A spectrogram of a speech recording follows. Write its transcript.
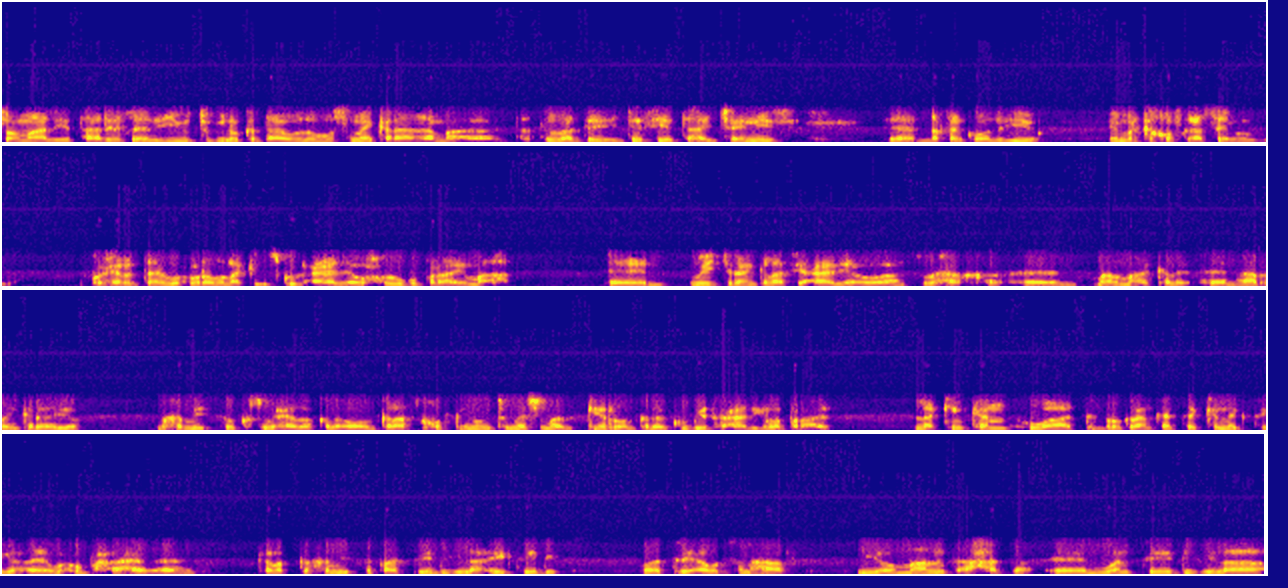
soomaaliya taariikhdeeda iyo youtube inuu ka daawado wuu samayn karaa ama hadday jinsiyad tahay chinese dhaqankooda iyo marka qofka asay ku xiran tahay wuxuu rabo laakiin ischool caadi ah wax lagu baraayo ma aha. Way jiraan galaasyo caadi ah oo aan subaxa maalmaha kale aan rangareeyo khamiista subaxeed oo kale oo galaaska qofka inuu intuu meesha iska enroll gareeyo combyuutar caadiga la baraayo. Laakiin kan waa programkan tech connectiga wuxuu baxaa galabta khamiista five thirty ilaa eight thirty waa three hours and half iyo maalinta axadda one thirty ilaa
